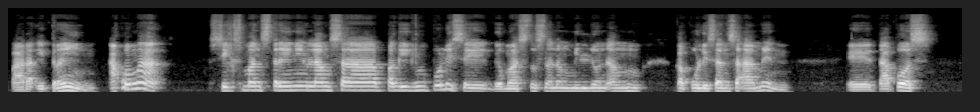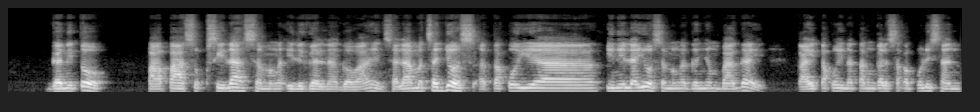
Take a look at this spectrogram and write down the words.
para i-train. Ako nga, six months training lang sa pagiging pulis, eh, gumastos na ng milyon ang kapulisan sa amin. Eh, tapos, ganito, papasok sila sa mga illegal na gawain. Salamat sa Diyos at ako'y uh, inilayo sa mga ganyang bagay. Kahit ako'y natanggal sa kapulisan,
